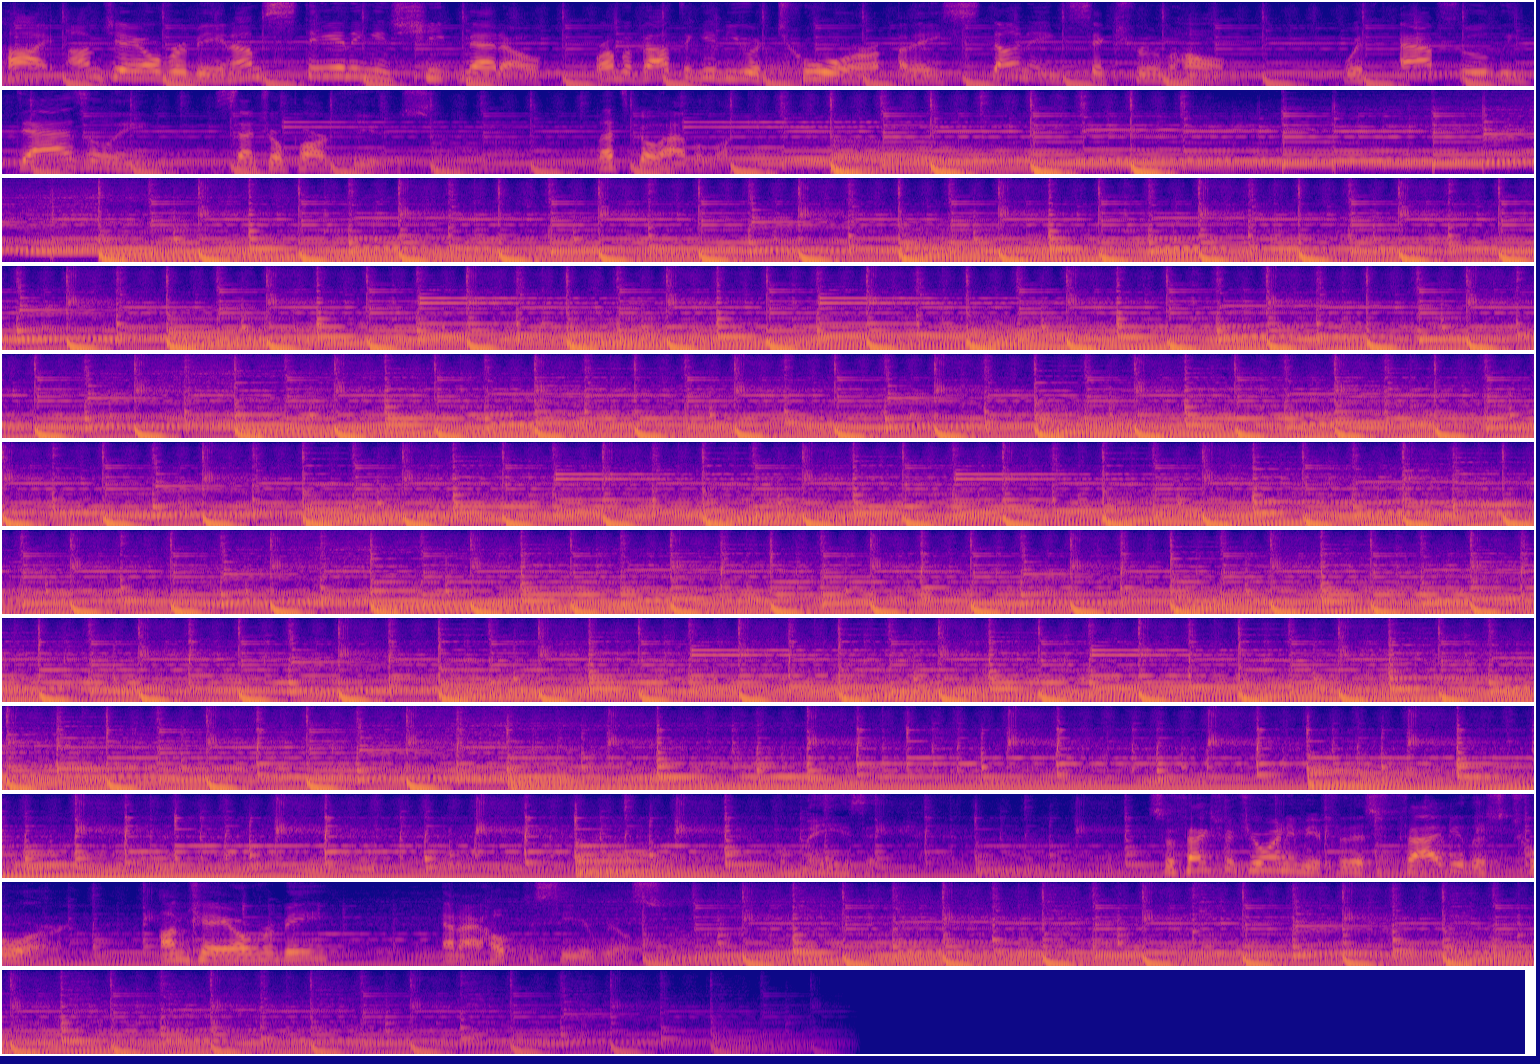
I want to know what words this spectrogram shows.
Hi, I'm Jay Overbye and I'm standing in Sheep Meadow where I'm about to give you a tour of a stunning six room home with absolutely dazzling Central Park views. Let's go have a look. So thanks for joining me for this fabulous tour. I'm Jay Overbye, and I hope to see you real soon.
